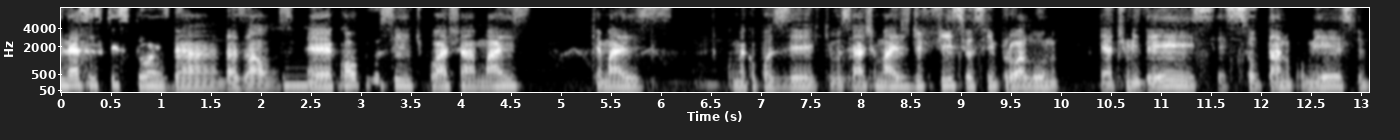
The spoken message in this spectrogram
E nessas questões da, das aulas, é, qual que você tipo acha mais que é mais como é que eu posso dizer que você acha mais difícil assim para o aluno? É a timidez, é se soltar no começo,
